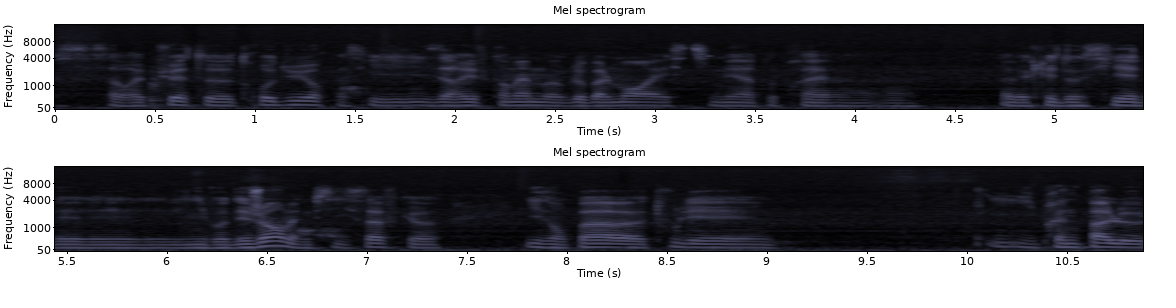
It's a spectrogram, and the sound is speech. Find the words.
ça aurait pu être trop dur parce qu'ils arrivent quand même globalement à estimer à peu près avec les dossiers les, niveaux des gens, même s'ils savent qu'ils n'ont pas tous les, ils prennent pas le,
